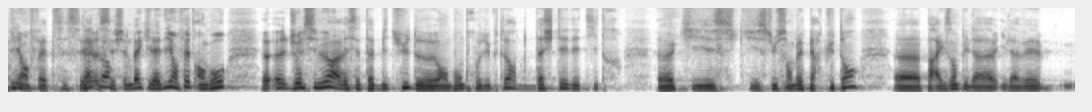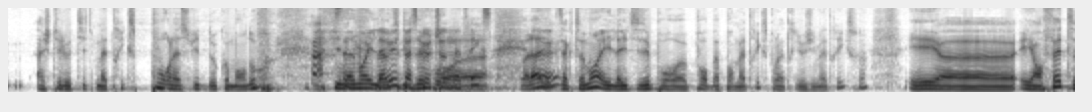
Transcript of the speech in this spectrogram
dit en fait. C'est Shane Black qui l'a dit en fait. En gros, Joel Silver avait cette habitude en bon producteur d'acheter des titres. Qui, qui lui semblaient percutants. par exemple, il, a, il avait acheté le titre Matrix pour la suite de Commando. finalement, il l'a bah utilisé pour John Matrix. Euh, voilà, exactement. Et il l'a utilisé pour euh, pour bah, pour Matrix, pour la trilogie Matrix. Et euh, et en fait,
